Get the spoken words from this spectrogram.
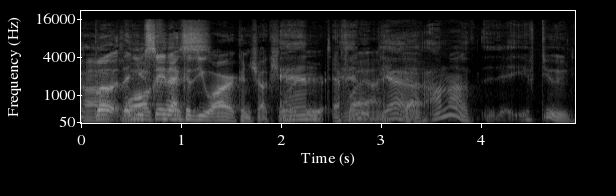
but then you say that because you are a construction And, worker, FYI. and yeah, I'm not. If dude,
